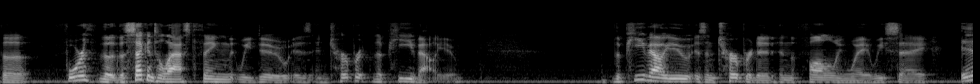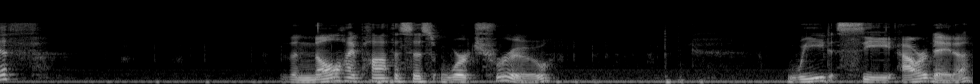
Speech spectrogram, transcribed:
The fourth, the, the second to last thing that we do is interpret the p-value. The p-value is interpreted in the following way. We say, if the null hypothesis were true, we'd see our data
